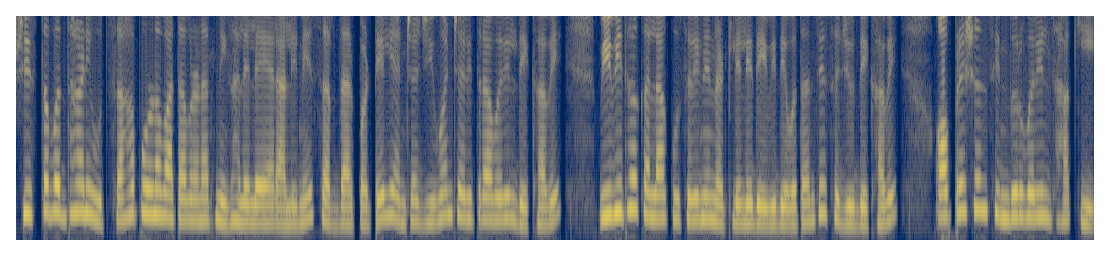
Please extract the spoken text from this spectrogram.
शिस्तबद्ध आणि उत्साहपूर्ण वातावरणात निघालेल्या या रॅलीने सरदार पटेल यांच्या जीवनचरित्रावरील देखावे विविध कलाकुसरीने नटलेले देवी देवतांचे सजीव देखावे ऑपरेशन सिंदूरवरील झाकी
